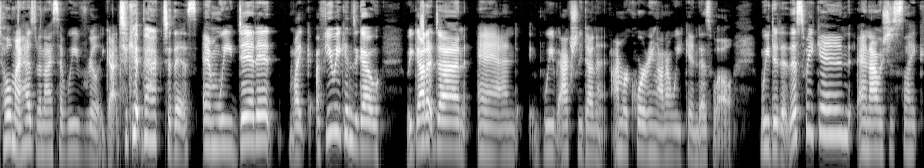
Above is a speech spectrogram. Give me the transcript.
told my husband, I said, we've really got to get back to this. And we did it like a few weekends ago we got it done and we've actually done it. I'm recording on a weekend as well. We did it this weekend and I was just like,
